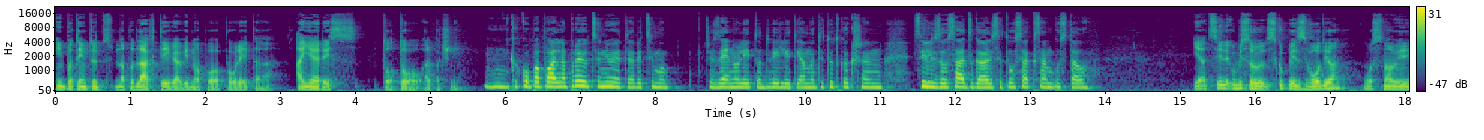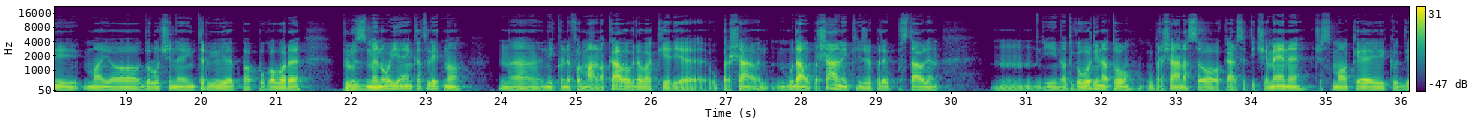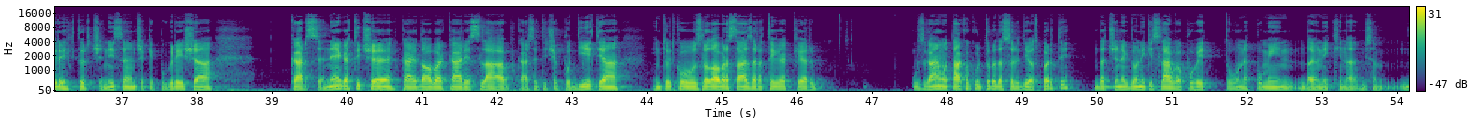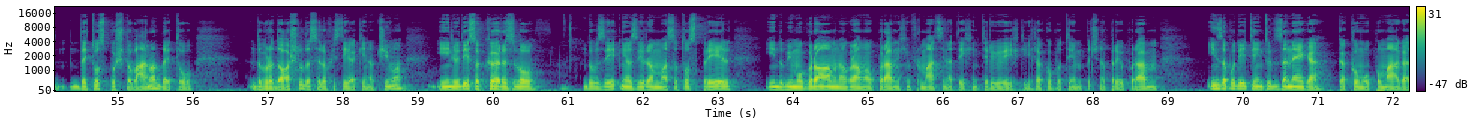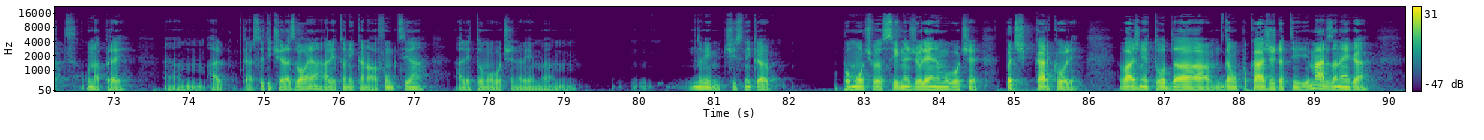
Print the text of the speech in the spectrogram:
In potem tudi na podlagi tega vidimo po pol leta, a je res to, to ali pač ni. Mhm, kako pa pa naprej ocenjujete, recimo čez eno leto, dve leti, imate tudi kakšen cilj za vsakega ali se to vsak sam postavi? Ja, cilj v bistvu skupaj z vodjo v osnovi imajo določene intervjuje, pa pogovore, plus z menoj enkrat letno na neko neformalno kavo, greva, kjer je vpraša, mu dam vprašalnik, že prej postavljen. Mm, in odgovori na to vprašanje so, kar se tiče mene, če sem ok kot direktor, če nisem, če kaj pogreša, kar se njega tiče, kaj je dobro, kar je slab, kar se tiče podjetja. In to je tako zelo dobra stvar, zaradi tega, ker vzgajamo tako kulturo, da so ljudje odprti. Da, če nekdo nekaj slabega pove, to ne pomeni, da, na, mislim, da je to spoštovano, da je to dobrodošlo, da se lahko iz tega kaj naučimo. In ljudje so kar zelo dovzetni, oziroma so to sprejeli, in dobimo ogromno, ogromno uporabnih informacij na teh intervjujih, ki jih lahko potem pač naprej uporabim. In za podjetje, in tudi za njega, kako mu pomagati vnaprej. Um, ali kar se tiče razvoja, ali je to neka nova funkcija, ali je to mogoče, ne vem, um, ne vem čist neka pomoč v osebnem življenju, mogoče pač karkoli. Važno je to, da, da mu pokažeš, da ti je mar za njega,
